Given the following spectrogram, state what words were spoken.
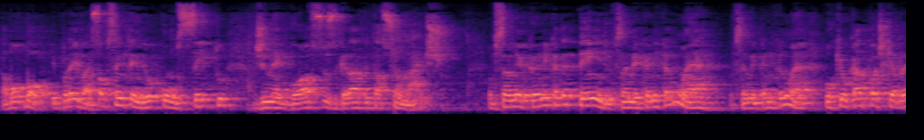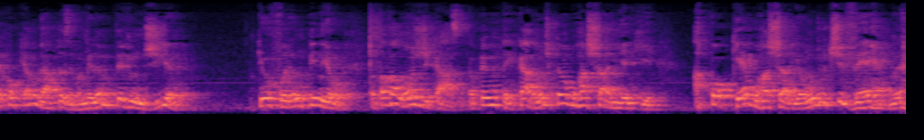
Tá bom? Bom, e por aí vai. Só para você entender o conceito de negócios gravitacionais. Oficina mecânica depende, oficina mecânica não é. Oficina mecânica não é. Porque o cara pode quebrar em qualquer lugar. Por exemplo, eu me lembro que teve um dia que eu furei um pneu. Eu estava longe de casa. Eu perguntei, cara, onde tem uma borracharia aqui? A qualquer borracharia, onde eu tiver, né?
